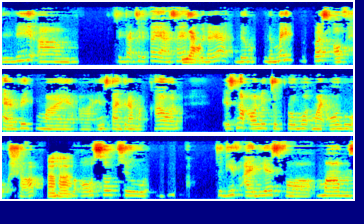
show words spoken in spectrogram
Jadi um, singkat cerita ya, saya yeah. sebenarnya the the main purpose of having my uh, Instagram account it's not only to promote my own workshop, uh-huh. but also to to give ideas for moms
